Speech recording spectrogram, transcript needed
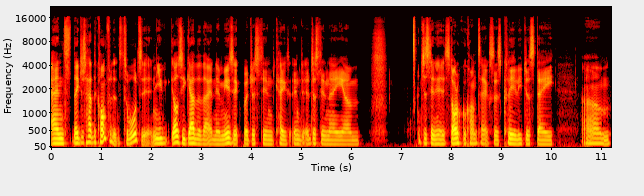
and they just had the confidence towards it and you obviously gather that in their music but just in case in just in a um, just in a historical context there's clearly just a um,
